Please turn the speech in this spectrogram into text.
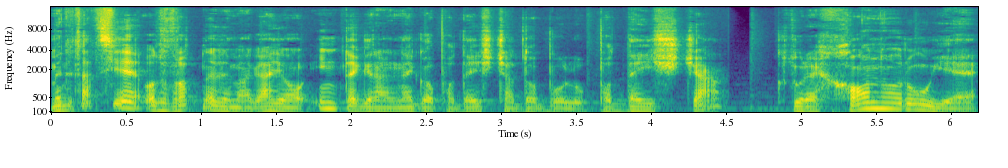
Medytacje odwrotne wymagają integralnego podejścia do bólu, podejścia, które honoruje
